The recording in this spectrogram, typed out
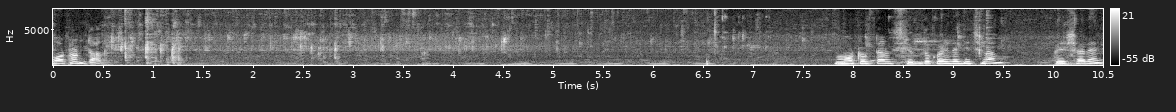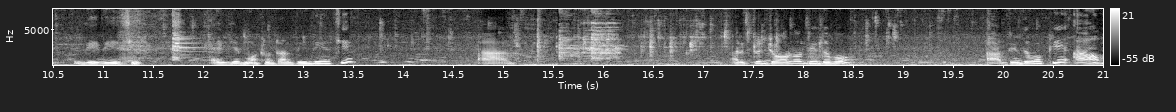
মটর ডাল। মটর ডাল সেদ্ধ করে রেখেছিলাম প্রেশারে দিয়ে দিয়েছি। এই যে মটর ডাল দিয়ে দিয়েছি। আর আর একটু জলও দিয়ে দেবো। আর দিয়ে দেবো কি আম।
